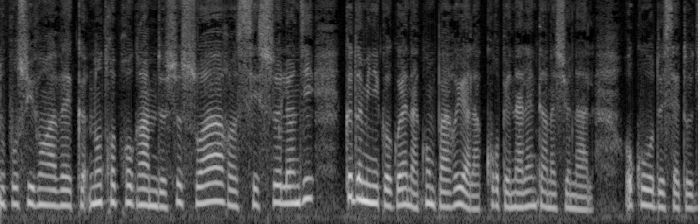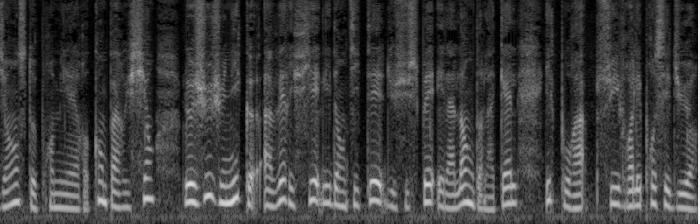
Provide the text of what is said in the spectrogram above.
Nous poursuivons avec notre programme de ce soir. C'est ce lundi que Dominique Oguen a comparu à la Cour pénale internationale. Au cours de cette audience de première comparution, le juge unique a vérifié l'identité du suspect et la langue dans laquelle il pourra suivre les procédures.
